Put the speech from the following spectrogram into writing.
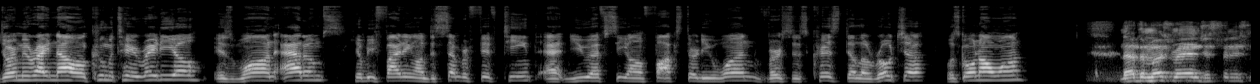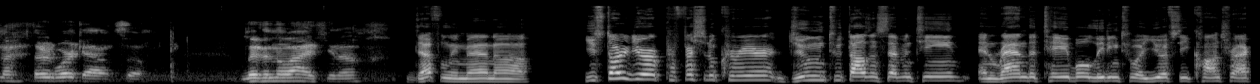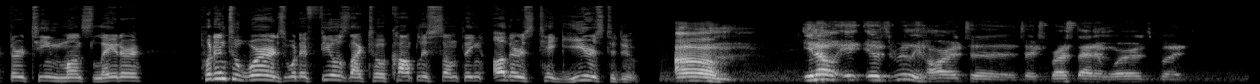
Joining me right now on Kumite Radio is Juan Adams. He'll be fighting on December 15th at UFC on Fox 31 versus Chris De La Rocha. What's going on, Juan? Nothing much, man. Just finished my third workout, so living the life, you know. Definitely, man. Uh, you started your professional career June 2017 and ran the table, leading to a UFC contract 13 months later. Put into words what it feels like to accomplish something others take years to do. Um, you know, it, it was really hard to to express that in words, but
